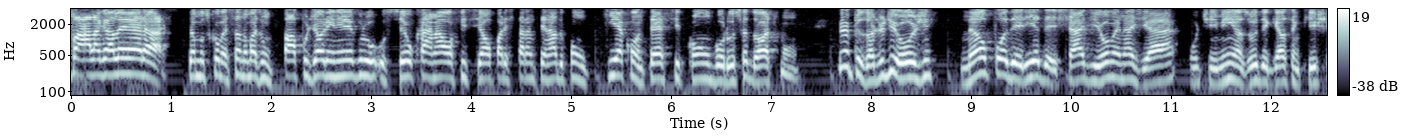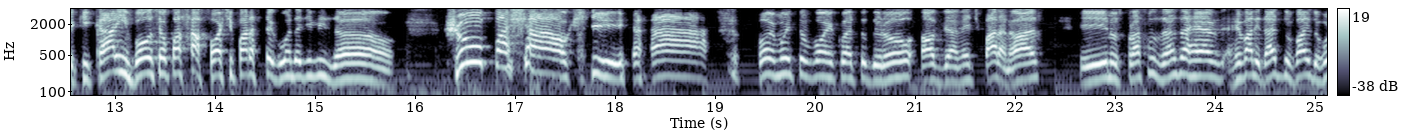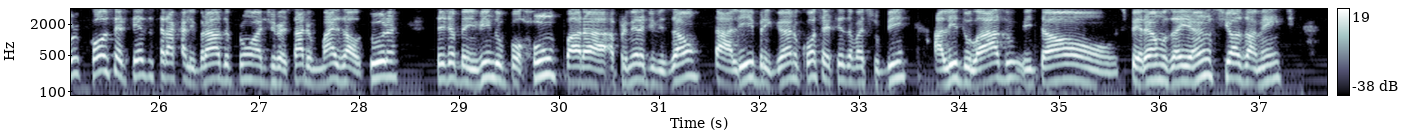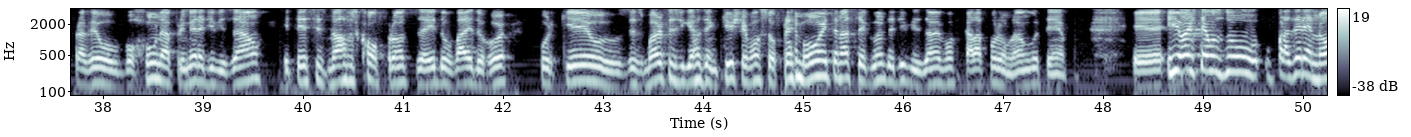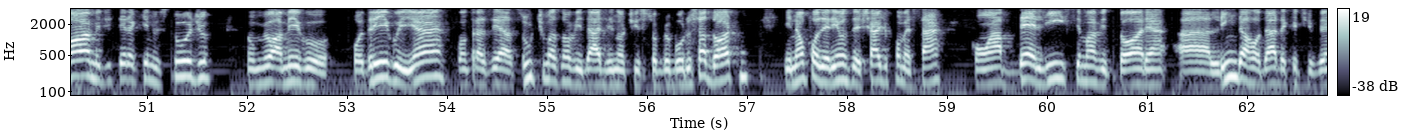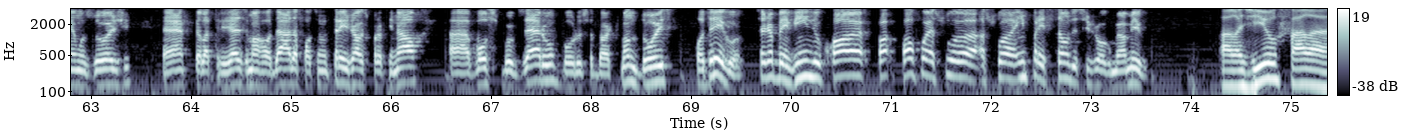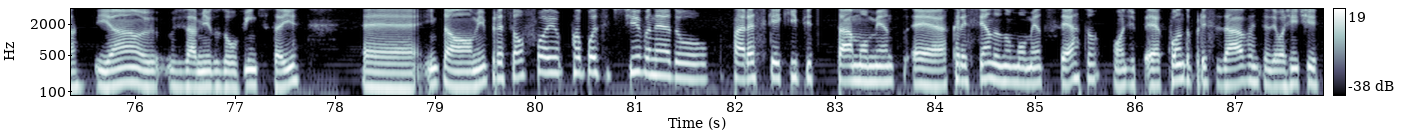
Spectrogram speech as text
Fala galera! Estamos começando mais um Papo de Aurinegro, o seu canal oficial para estar antenado com o que acontece com o Borussia Dortmund. E o episódio de hoje não poderia deixar de homenagear o timinho azul de Gelsenkirchen que carimbou seu passaporte para a segunda divisão. Chupa, Schalke! Foi muito bom enquanto durou, obviamente, para nós. E nos próximos anos, a rivalidade do Vale do Ruhr com certeza será calibrada para um adversário mais à altura. Seja bem-vindo, Borrum, para a primeira divisão. Está ali brigando, com certeza vai subir ali do lado. Então, esperamos aí ansiosamente para ver o Borrum na primeira divisão e ter esses novos confrontos aí do Vale do Ruhr porque os Smurfs de Gelsenkirchen vão sofrer muito na segunda divisão e vão ficar lá por um longo tempo. É, e hoje temos o, o, prazer enorme de ter aqui no estúdio o meu amigo Rodrigo e Ian, vão trazer as últimas novidades e notícias sobre o Borussia Dortmund, e não poderíamos deixar de começar com a belíssima vitória, a linda rodada que tivemos hoje, né, pela trigésima rodada, faltando três jogos para a final, uh, Wolfsburg 0, Borussia Dortmund 2. Rodrigo, seja bem-vindo. Qual, qual, qual, foi a sua, a sua impressão desse jogo, meu amigo? Fala, Gil. Fala, Ian, os amigos ouvintes aí. É, então, a minha impressão foi, foi positiva, né? Do, parece que a equipe está momento, é, crescendo no momento certo, onde é quando precisava, entendeu? A gente,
